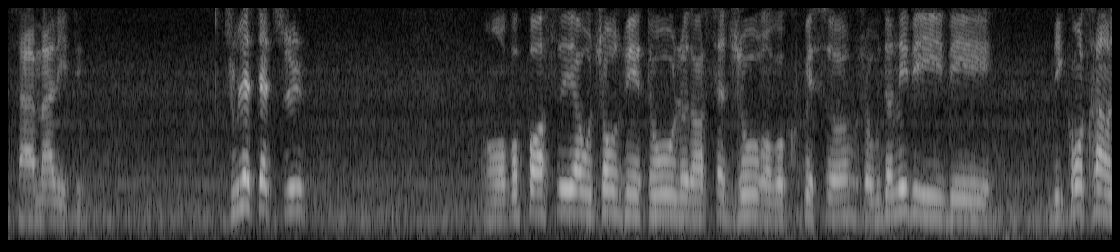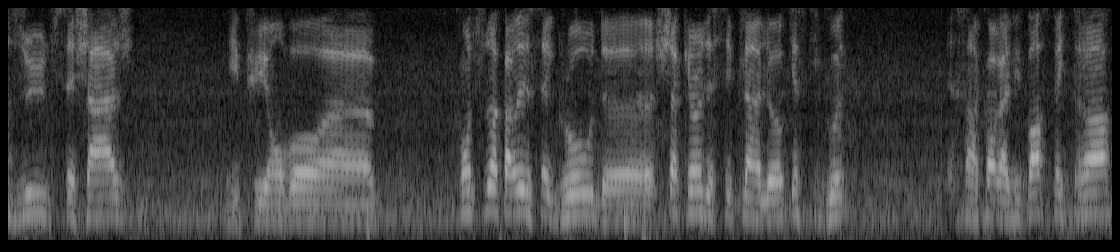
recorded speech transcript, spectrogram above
Ça a mal été. Je vous laisse là-dessus. On va passer à autre chose bientôt. Là, dans 7 jours, on va couper ça. Je vais vous donner des, des, des comptes rendus du séchage. Et puis on va euh, continuer à parler de cette grow, de chacun de ces plans-là. Qu'est-ce qui goûte? Merci encore à Vipar Spectra.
